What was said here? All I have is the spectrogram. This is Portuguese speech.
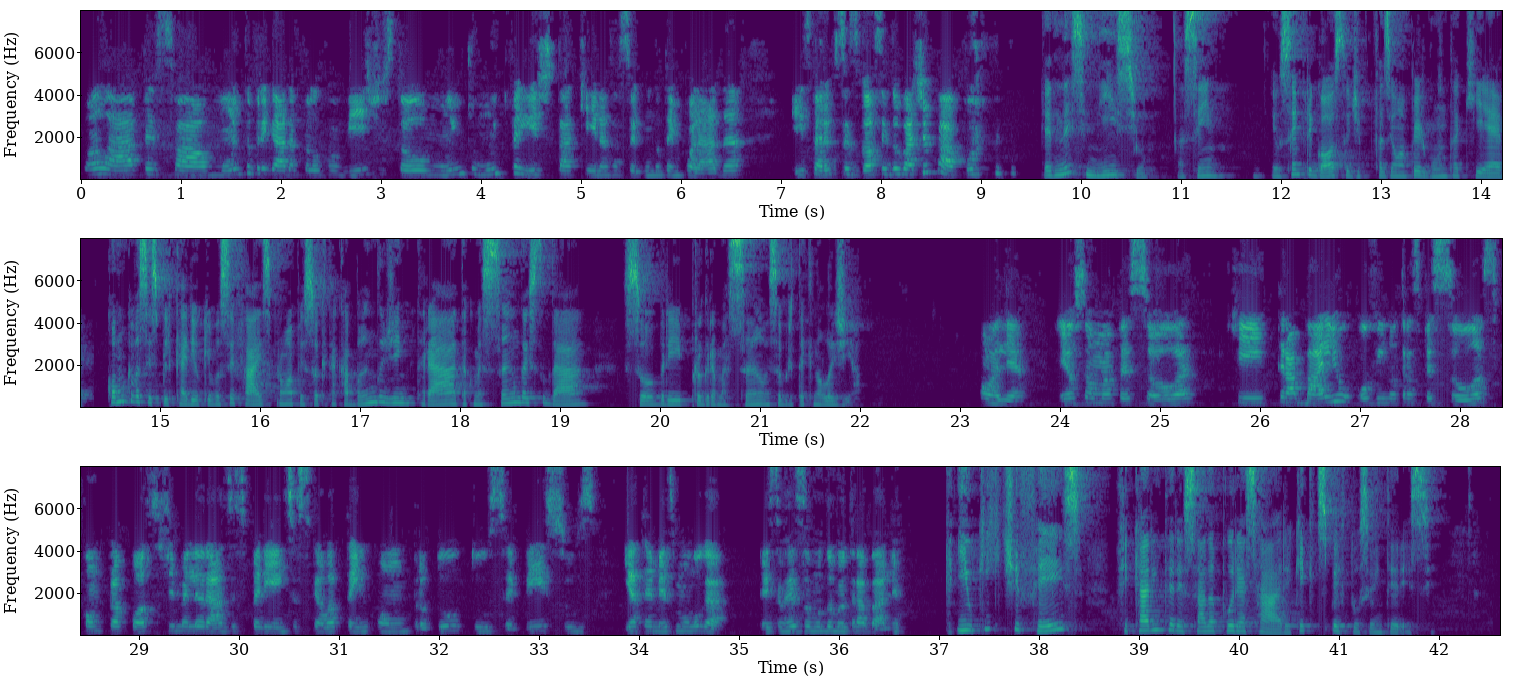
Olá, pessoal. Muito obrigada pelo convite. Estou muito, muito feliz de estar aqui nessa segunda temporada e espero que vocês gostem do bate-papo. É nesse início, assim, eu sempre gosto de fazer uma pergunta que é: como que você explicaria o que você faz para uma pessoa que está acabando de entrar, está começando a estudar sobre programação e sobre tecnologia? Olha, eu sou uma pessoa que trabalho ouvindo outras pessoas com o propósito de melhorar as experiências que ela tem com produtos, serviços e até mesmo um lugar. Esse é o resumo do meu trabalho. E o que, que te fez ficar interessada por essa área? O que, que despertou seu interesse?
